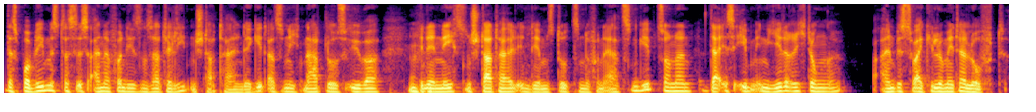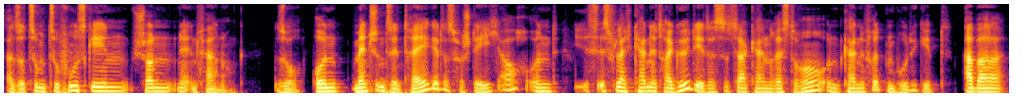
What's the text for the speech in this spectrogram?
das Problem ist, das ist einer von diesen Satellitenstadtteilen. Der geht also nicht nahtlos über mhm. in den nächsten Stadtteil, in dem es Dutzende von Ärzten gibt, sondern da ist eben in jede Richtung ein bis zwei Kilometer Luft. Also zum zu Fuß gehen schon eine Entfernung. So. Und Menschen sind träge, das verstehe ich auch. Und es ist vielleicht keine Tragödie, dass es da kein Restaurant und keine Frittenbude gibt. Aber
